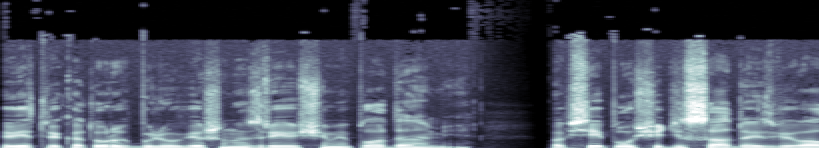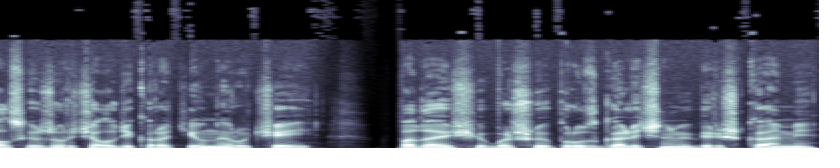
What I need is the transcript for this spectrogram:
ветви которых были увешаны зреющими плодами. По всей площади сада извивался и журчал декоративный ручей, впадающий в большой пруд с галечными бережками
